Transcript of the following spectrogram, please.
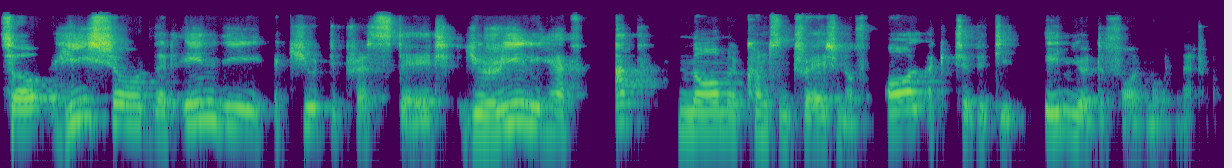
So he showed that in the acute depressed state, you really have abnormal concentration of all activity in your default mode network.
